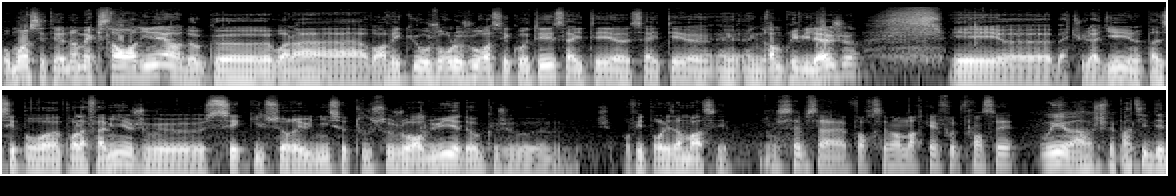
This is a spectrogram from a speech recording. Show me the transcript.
pour moi, c'était un homme extraordinaire. Donc euh, voilà, avoir vécu au jour le jour à ses côtés, ça a été, ça a été un, grand privilège. Et euh, bah, tu l'as dit, une pensée pour, pour la famille. Je sais qu'ils se réunissent tous aujourd'hui et donc je, je, profite pour les embrasser. Seb, ça a forcément marqué le foot français Oui, alors je fais partie des,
